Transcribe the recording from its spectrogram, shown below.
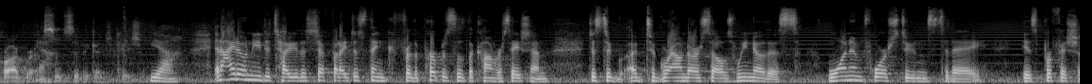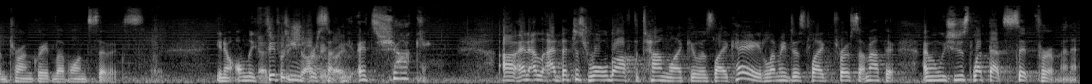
progress yeah. in civic education. Yeah, and I don't need to tell you this, Jeff, but I just think for the purpose of the conversation, just to, uh, to ground ourselves, we know this. One in four students today is proficient or on grade level in civics. You know, only 15%. Shocking, right? It's shocking. Uh, and I, that just rolled off the tongue like it was like, hey, let me just like throw something out there. I mean, we should just let that sit for a minute.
